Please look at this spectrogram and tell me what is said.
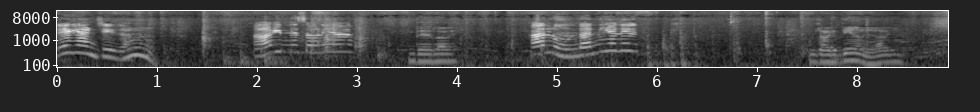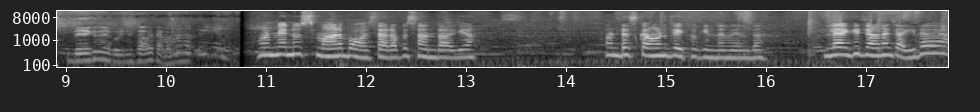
ਇਹ ਕਿਹੜੀ ਚੀਜ਼ ਆ? ਆ ਕਿੰਨੇ ਸੋਹਣੇ ਆ। ਦੇ ਲਾਵੇ ਆ ਲੂਣਦਾਨੀਆਂ ਨੇ। ਲੱਗਦੀਆਂ ਨੇ ਆ ਦੇਖਦੇ ਆ ਕੋਈ ਨਹੀਂ ਸਾਰਾ ਕੱਢਦੇ ਹੁਣ ਮੈਨੂੰ ਸਮਾਨ ਬਹੁਤ ਸਾਰਾ ਪਸੰਦ ਆ ਗਿਆ। ਹੁਣ ਡਿਸਕਾਊਂਟ ਦੇਖੋ ਕਿੰਨਾ ਮਿਲਦਾ। ਲੈ ਕੇ ਜਾਣਾ ਚਾਹੀਦਾ ਆ।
